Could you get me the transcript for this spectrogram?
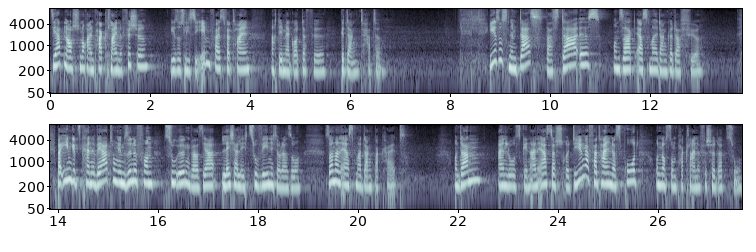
Sie hatten auch noch ein paar kleine Fische. Jesus ließ sie ebenfalls verteilen, nachdem er Gott dafür gedankt hatte. Jesus nimmt das, was da ist, und sagt erstmal Danke dafür. Bei ihm gibt es keine Wertung im Sinne von zu irgendwas, ja, lächerlich, zu wenig oder so, sondern erstmal Dankbarkeit. Und dann ein Losgehen, ein erster Schritt. Die Jünger verteilen das Brot und noch so ein paar kleine Fische dazu.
